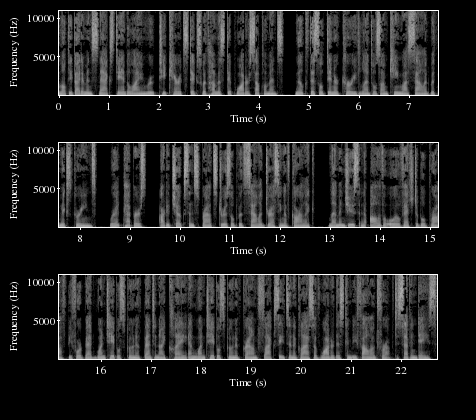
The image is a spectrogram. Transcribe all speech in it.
multivitamin snacks, dandelion root tea, carrot sticks with hummus dip water supplements, milk thistle dinner curried lentils on quinoa salad with mixed greens, red peppers, artichokes and sprouts drizzled with salad dressing of garlic, lemon juice, and olive oil vegetable broth before bed, 1 tablespoon of bentonite clay, and 1 tablespoon of ground flax seeds in a glass of water. This can be followed for up to 7 days.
